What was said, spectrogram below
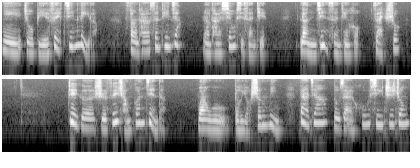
你就别费精力了，放他三天假，让他休息三天，冷静三天后再说。这个是非常关键的，万物都有生命，大家都在呼吸之中。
